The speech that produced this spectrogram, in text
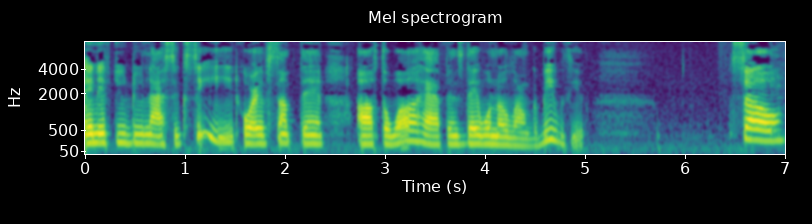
And if you do not succeed, or if something off the wall happens, they will no longer be with you. So,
